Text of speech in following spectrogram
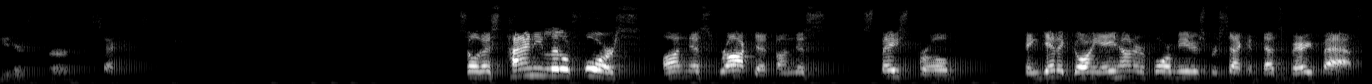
meters per second. So this tiny little force on this rocket, on this space probe, can get it going 804 meters per second. That's very fast.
